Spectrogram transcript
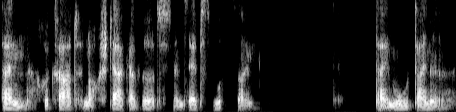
dein Rückgrat noch stärker wird, dein Selbstbewusstsein, dein Mut, deine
